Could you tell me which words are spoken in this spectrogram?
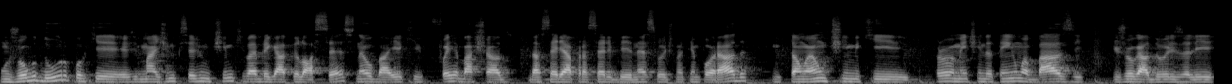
Um jogo duro, porque imagino que seja um time que vai brigar pelo acesso, né? O Bahia que foi rebaixado da Série A para a Série B nessa última temporada. Então é um time que provavelmente ainda tem uma base de jogadores ali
